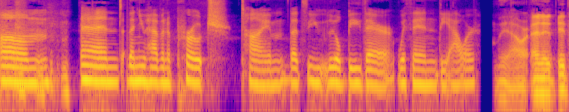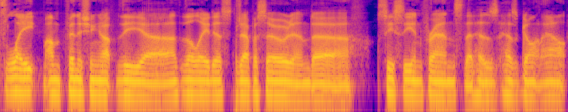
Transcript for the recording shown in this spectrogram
Um, and then you have an approach time that's you, you'll be there within the hour. the hour and it, it's late i'm finishing up the uh the latest episode and uh cc and friends that has has gone out.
